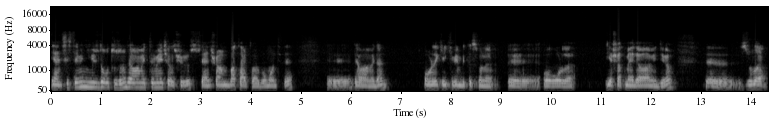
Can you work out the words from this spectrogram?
yani sistemin yüzde otuzunu devam ettirmeye çalışıyoruz. Yani şu an Batart var Bomonti'de e, devam eden. Oradaki ekibin bir kısmını e, o orada yaşatmaya devam ediyor. E, Zula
